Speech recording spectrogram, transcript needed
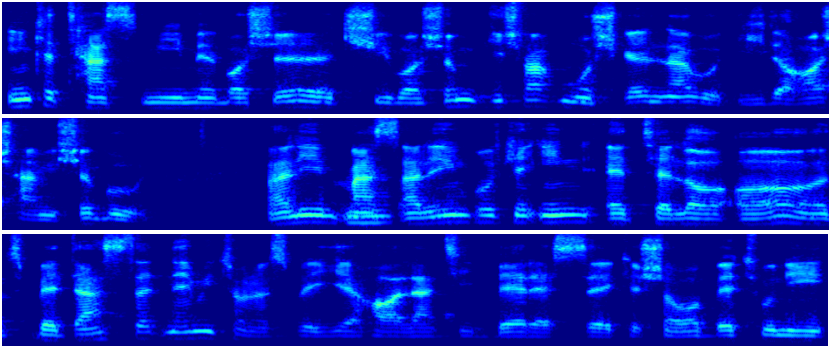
اینکه تصمیمه باشه چی باشه هیچ وقت مشکل نبود. ایده هاش همیشه بود. ولی مسئله این بود که این اطلاعات به دستت نمی‌تونست به یه حالتی برسه که شما بتونی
